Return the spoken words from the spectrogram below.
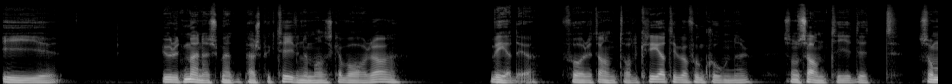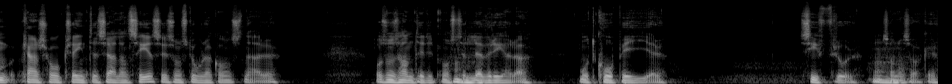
i, ur ett managementperspektiv när man ska vara VD? För ett antal kreativa funktioner som samtidigt, som kanske också inte sällan ser sig som stora konstnärer och som samtidigt måste mm. leverera mot KPI, siffror, mm. sådana saker.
